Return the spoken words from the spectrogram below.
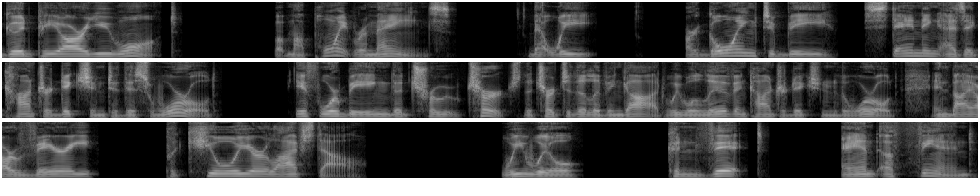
good PR you want. But my point remains that we are going to be standing as a contradiction to this world if we're being the true church, the church of the living God. We will live in contradiction to the world. And by our very peculiar lifestyle, we will convict and offend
